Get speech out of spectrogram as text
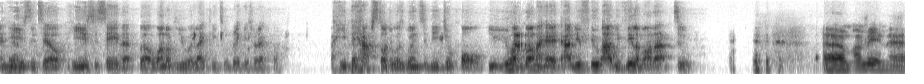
And he yeah. used to tell, he used to say that, well, one of you were likely to break his record. But he perhaps thought it was going to be Joe Paul. You, you have gone ahead. How do you feel? How do you feel about that too? um, I mean, uh,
